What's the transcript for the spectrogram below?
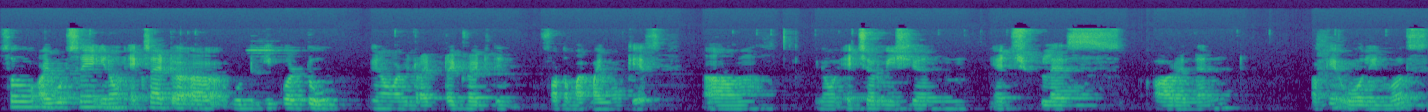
So I would say you know x hat uh, would equal to you know I will write write, write it in for the MIMO case. Um, you know h Hermitian h plus rnn okay whole inverse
